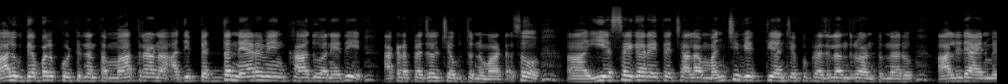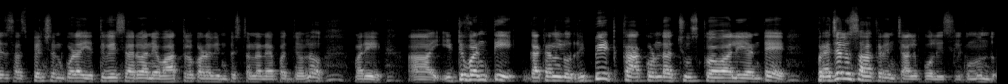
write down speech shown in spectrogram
నాలుగు దెబ్బలు కొట్టినంత మాత్రాన అది పెద్ద నేరం ఏం కాదు అనేది అక్కడ ప్రజలు చెబుతున్నమాట సో ఈ ఎస్ఐ గారు అయితే చాలా మంచి వ్యక్తి అని చెప్పి ప్రజలందరూ అంటున్నారు. ఆల్రెడీ ఆయన మీద సస్పెన్షన్ కూడా ఎత్తివేశారు అనే వార్తలు కూడా వినిపిస్తున్న నేపథ్యంలో మరి ఇటువంటి ఘటనలు రిపీట్ కాకుండా చూసుకోవాలి అంటే ప్రజలు సహకరించాలి పోలీసులకు ముందు.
